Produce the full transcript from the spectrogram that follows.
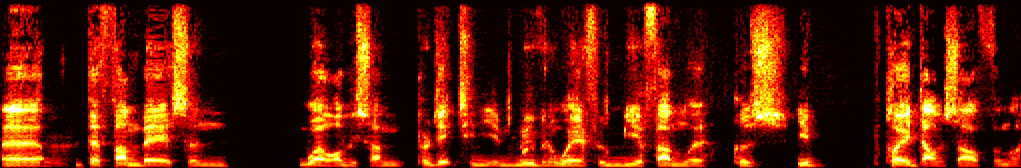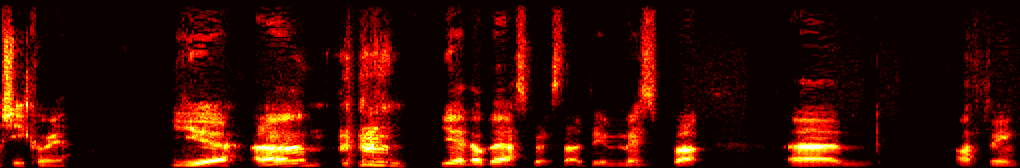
uh, yeah. the fan base and well, obviously, I'm predicting you moving away from your family because you've played down south for most of your career. Yeah, um, yeah, there'll be aspects that I do miss, but um, I think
